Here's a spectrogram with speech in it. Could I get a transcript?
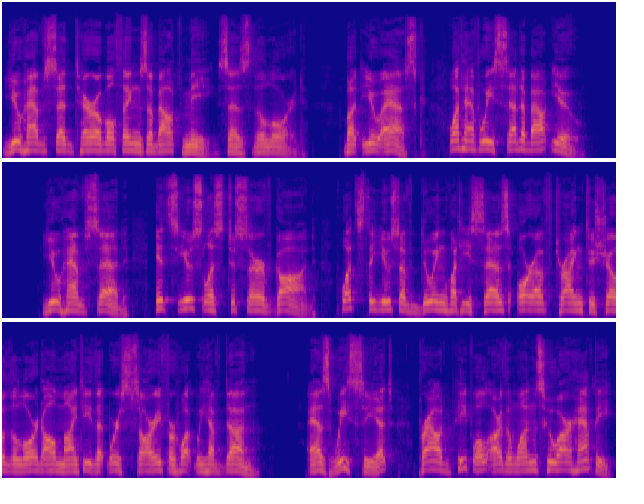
You have said terrible things about me, says the Lord. But you ask, What have we said about you? You have said, It's useless to serve God. What's the use of doing what he says or of trying to show the Lord Almighty that we're sorry for what we have done? As we see it, proud people are the ones who are happy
